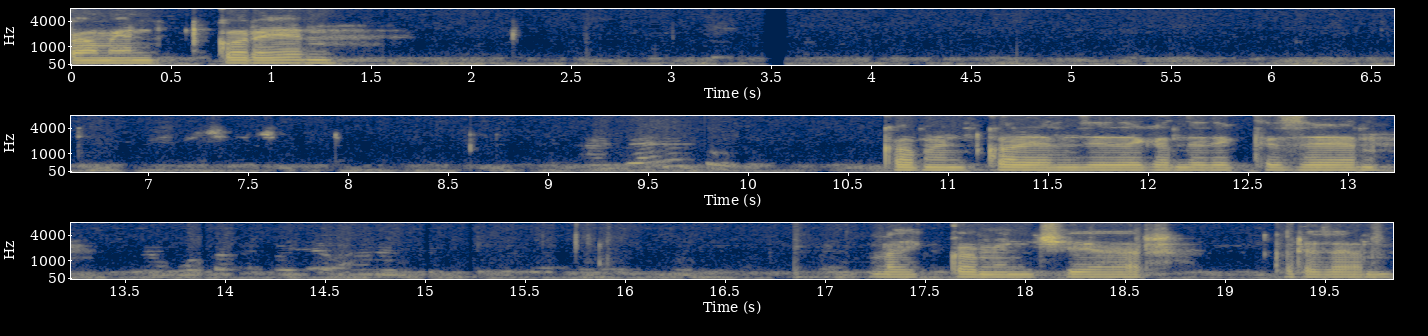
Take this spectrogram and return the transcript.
কমেন্ট করেন। কমেন্ট করেন যে যেখান থেকে দেখতেছেন। লাইক কমেন্ট শেয়ার করে যান।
